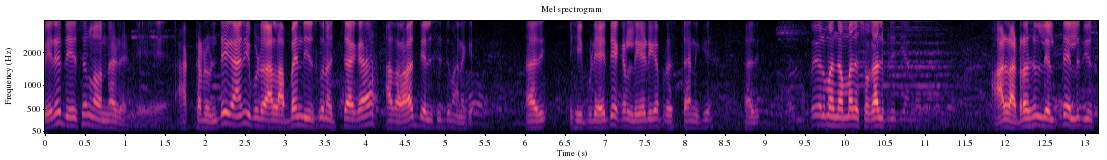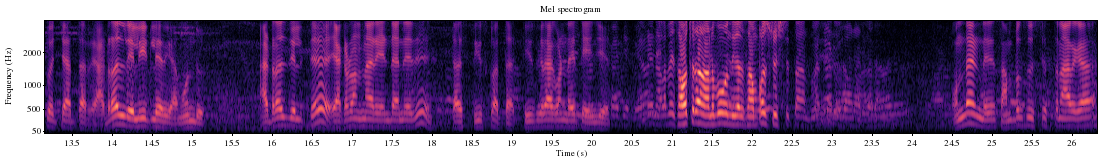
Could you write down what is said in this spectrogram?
వేరే దేశంలో ఉన్నాడండి. అక్కడ ఉంటే కానీ ఇప్పుడు వాళ్ళ అబ్బాయిని తీసుకుని వచ్చాక ఆ తర్వాత తెలిసిద్ది మనకి. అది ఇప్పుడు అయితే ఇక్కడ లేడుగా ప్రస్తుతానికి అది. ముప్పై వేల మంది అమ్మాయిలు సుగాలి ప్రీతి అన్నారు. వాళ్ళ అడ్రస్లు తెలిస్తే వెళ్ళి తీసుకొచ్చేస్తారు. అడ్రస్ తెలియట్లేదుగా ముందు. అడ్రస్ తెలిస్తే ఎక్కడ ఉంటున్నారు ఏంటి అనేది తస్- తీసుకొస్తారు. తీసుకురాకుండా అయితే ఏం చేయరు. నలభై సంవత్సరాల అనుభవం ఉంది కదా సంపద సృష్టిస్తా అంటున్నారు చంద్రబాబు నాయుడు గారు. ఉందండి సంపద సృష్టిస్తున్నారుగా.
